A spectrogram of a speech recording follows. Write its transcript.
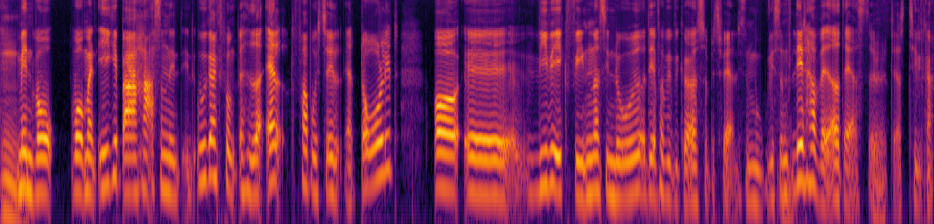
Mm. mm. men hvor, hvor man ikke bare har sådan et, et udgangspunkt, der hedder, alt fra Bruxelles er dårligt, og øh, vi vil ikke finde os i noget, og derfor vil vi gøre os så besværligt som muligt, som lidt har været deres, øh, deres tilgang.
